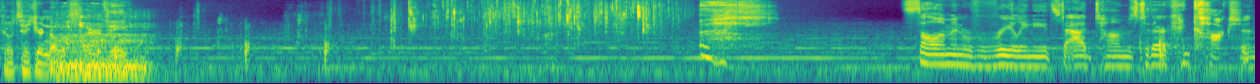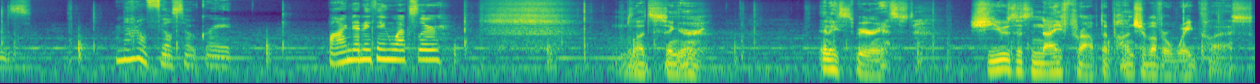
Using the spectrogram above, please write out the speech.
Go take your nullifier, V. Solomon really needs to add Tums to their concoctions. I don't feel so great. Find anything, Wexler? Blood singer. Inexperienced. She used this knife prop to punch above her weight class.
